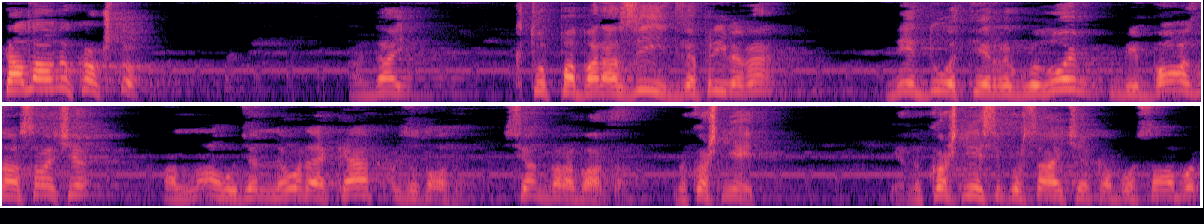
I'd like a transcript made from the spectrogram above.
Te Allahu nuk ka kështu. Prandaj këtu pabarazi të veprimeve, ne duhet t'i rregullojmë mbi bazën e asaj që Allahu xhelle ve ala e ka rezultatin. S'janë barabarta, nuk është njëjtë. Ja, nuk është njëjtë sikur saj që ka bo sabër,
